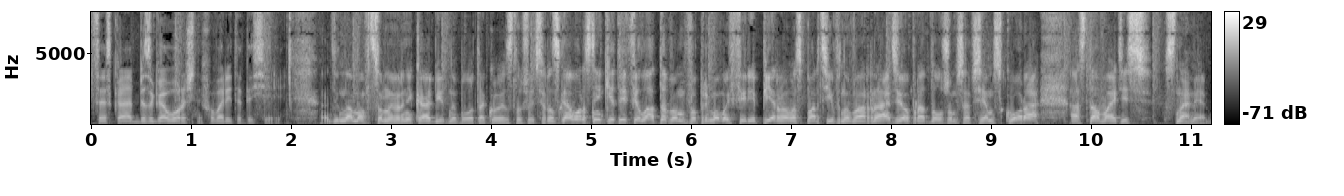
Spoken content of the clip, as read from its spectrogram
ЦСКА безоговорочный фаворит этой серии. Динамовцам наверняка обидно было такое слушать. Разговор с Никитой Филатовым в прямом эфире первого спортивного радио. Продолжим совсем скоро. Оставайтесь с нами.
